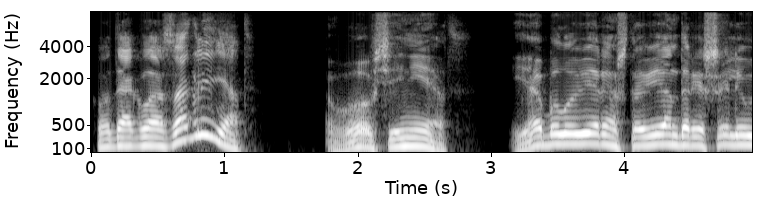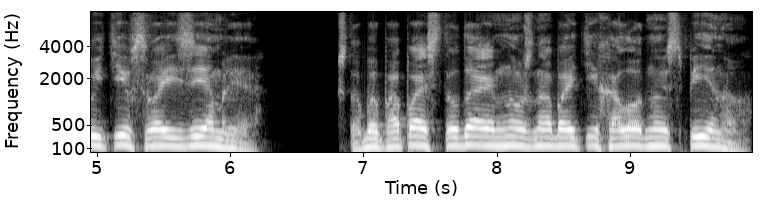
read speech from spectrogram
«Куда глаза глядят?» «Вовсе нет. Я был уверен, что венды решили уйти в свои земли. Чтобы попасть туда, им нужно обойти холодную спину.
